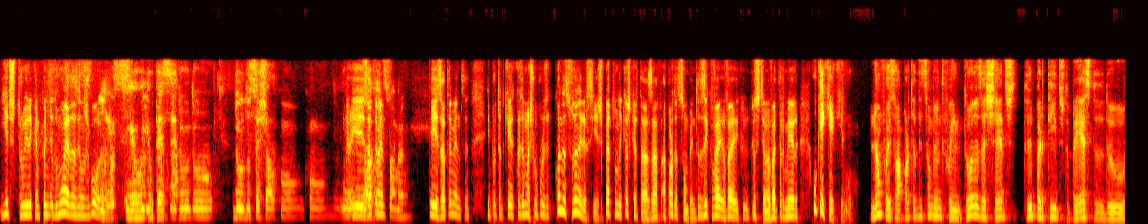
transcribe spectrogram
e a destruir a campanha do Moedas em Lisboa. E, o- e o, e o PC do, do, do, do Seixal com, com É, exatamente. Sombra. Exatamente. E portanto, que é a coisa mais popular. Quando a Susana Garcia espeta um daqueles cartazes à, à porta de São Bento a dizer que, vai, vai- que, que o sistema vai tremer, o que é que é aquilo? Não foi só à porta de São Bento, foi em todas as sedes de partidos, do PS, do, do,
